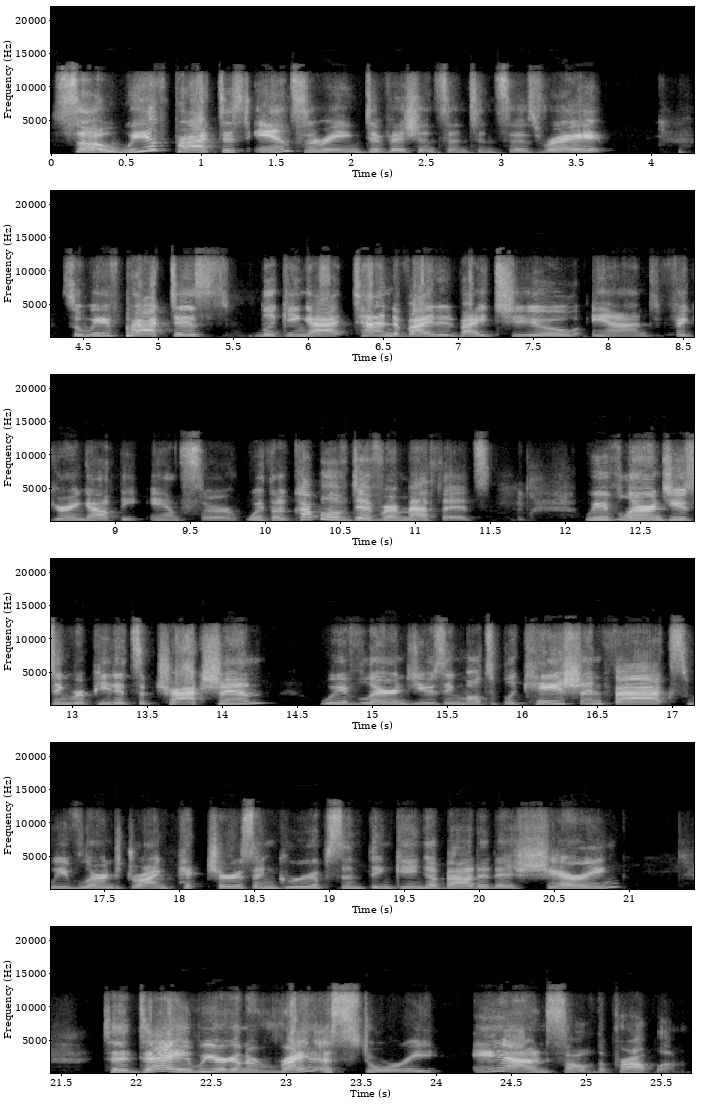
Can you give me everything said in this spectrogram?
So we have practiced answering division sentences, right? So we've practiced looking at 10 divided by 2 and figuring out the answer with a couple of different methods. We've learned using repeated subtraction. We've learned using multiplication facts. We've learned drawing pictures and groups and thinking about it as sharing. Today, we are going to write a story and solve the problem.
